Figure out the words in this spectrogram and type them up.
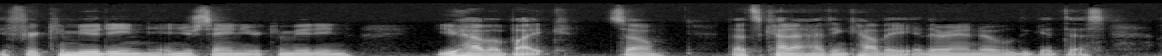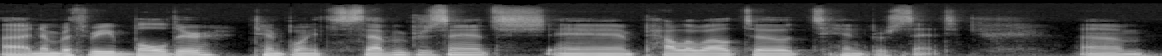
if you're commuting and you're saying you're commuting, you have a bike. So that's kind of I think how they they're able to get this. Uh, number three, Boulder, 10.7%, and Palo Alto, 10%. Um,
